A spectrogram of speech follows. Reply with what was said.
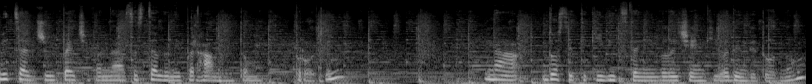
Відсаджую печиво на застелений пергаментом противень на досить такій відстані величенькій один від одного.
